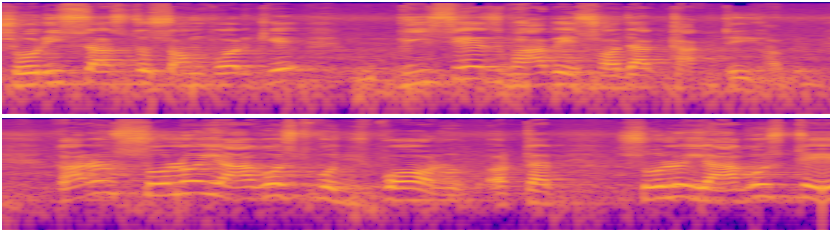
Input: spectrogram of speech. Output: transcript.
শরীর স্বাস্থ্য সম্পর্কে বিশেষভাবে সজাগ থাকতেই হবে। কারণ ষোলোই আগস্ট পর অর্থাৎ ষোলোই আগস্টে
